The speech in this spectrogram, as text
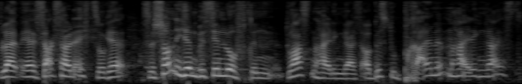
Bleibt, ja, ich sag's halt echt so, gell? Es ist schon hier ein bisschen Luft drin. Du hast einen Heiligen Geist, aber bist du prall mit dem Heiligen Geist?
